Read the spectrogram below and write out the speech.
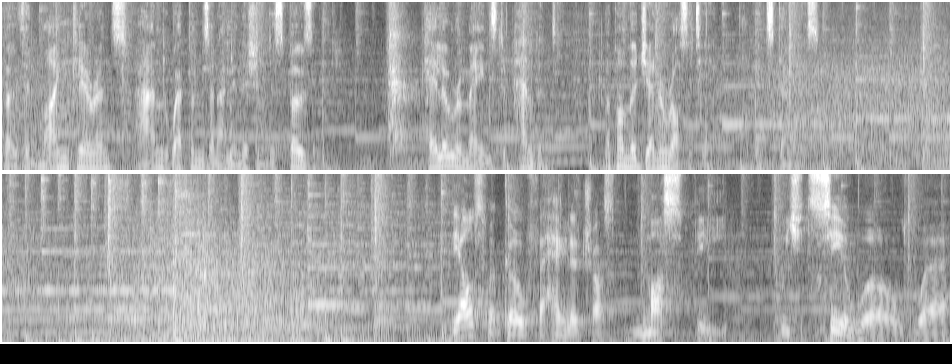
both in mine clearance and weapons and ammunition disposal, Halo remains dependent upon the generosity of its donors. The ultimate goal for Halo Trust must be we should see a world where,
